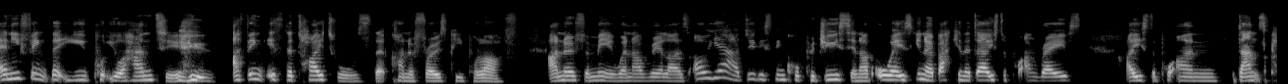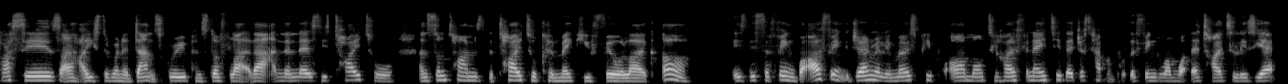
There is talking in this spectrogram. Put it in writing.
anything that you put your hand to i think it's the titles that kind of throws people off i know for me when i realized oh yeah i do this thing called producing i've always you know back in the day i used to put on raves I used to put on dance classes. I, I, used to run a dance group and stuff like that. And then there's this title, and sometimes the title can make you feel like, oh, is this a thing? But I think generally most people are multi hyphenated. They just haven't put the finger on what their title is yet.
